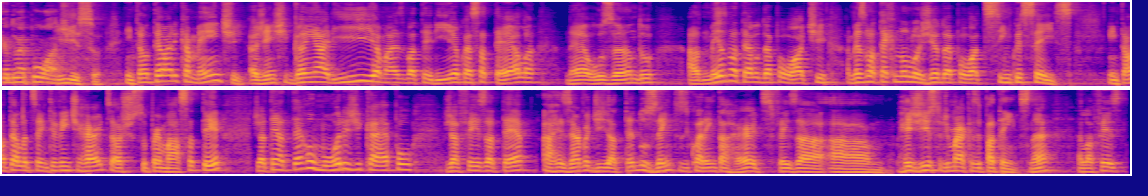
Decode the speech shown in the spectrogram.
que é do Apple Watch. Isso. Então, teoricamente, a gente ganharia mais bateria com essa tela, né? Usando a mesma tela do Apple Watch, a mesma tecnologia do Apple Watch 5 e 6. Então, a tela de 120 Hz, eu acho super massa ter. Já tem até rumores de que a Apple já fez até a reserva de até 240 Hz, fez a, a registro de marcas e patentes, né? Ela fez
